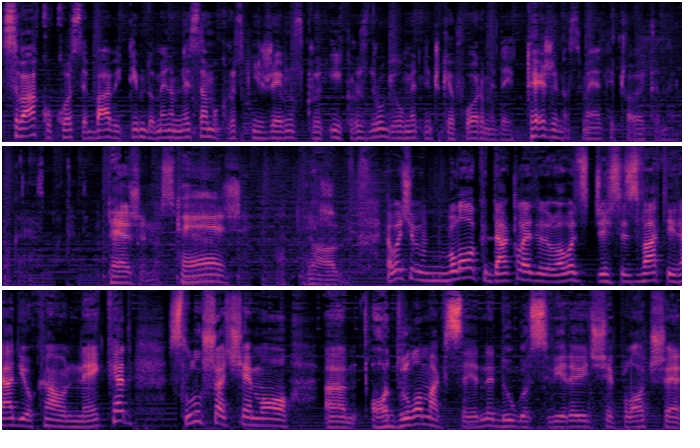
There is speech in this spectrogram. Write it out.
svako ko se bavi tim domenom, ne samo kroz književnost kroz, i kroz druge umetničke forme, da je teže nasmeti čoveka nego ga rasplakati. Teže nas. Teže. Dobro. Ovo će blok, dakle, ovo će se zvati radio kao nekad. Slušat ćemo um, odlomak sa jedne dugo svirajuće ploče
